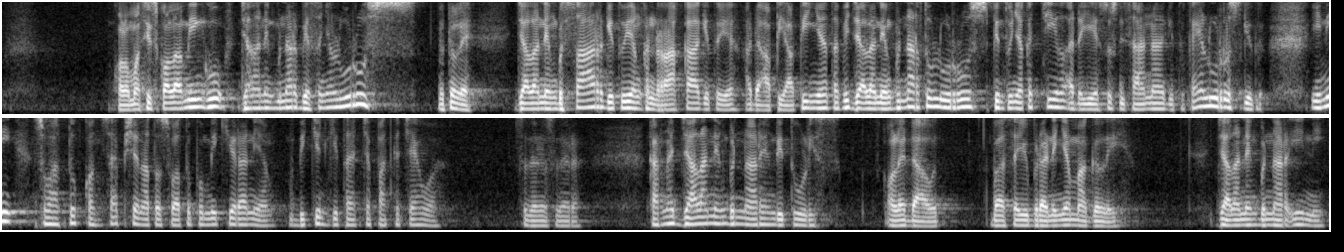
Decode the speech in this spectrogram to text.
Kalau masih sekolah minggu, jalan yang benar biasanya lurus. Betul ya? Jalan yang besar gitu yang ke neraka gitu ya. Ada api-apinya tapi jalan yang benar tuh lurus, pintunya kecil, ada Yesus di sana gitu. Kayak lurus gitu. Ini suatu conception atau suatu pemikiran yang bikin kita cepat kecewa. Saudara-saudara. Karena jalan yang benar yang ditulis oleh Daud, bahasa Ibrani-nya Magele. Jalan yang benar ini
